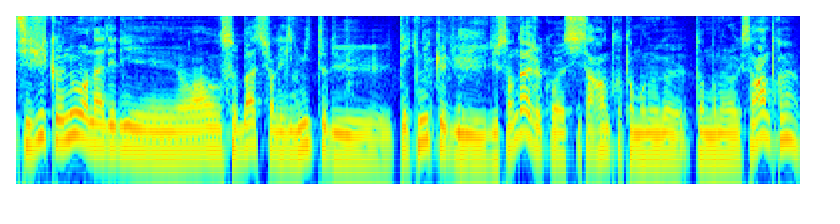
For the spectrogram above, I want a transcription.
C'est juste que nous, on a li- on se base sur les limites du technique du, du sondage, quoi. Si ça rentre ton monologue, ton monologue ça rentre. hein.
